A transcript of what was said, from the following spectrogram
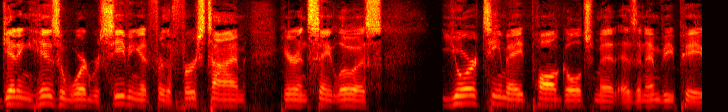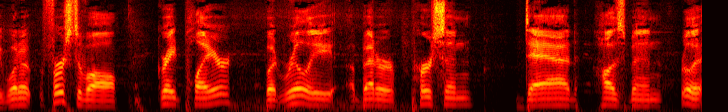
getting his award, receiving it for the first time here in St. Louis. Your teammate, Paul Goldschmidt, as an MVP. What a first of all, great player, but really a better person, dad, husband, really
